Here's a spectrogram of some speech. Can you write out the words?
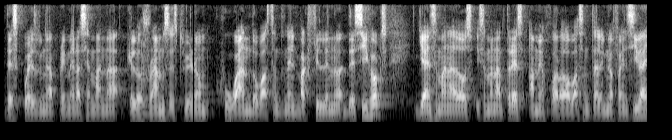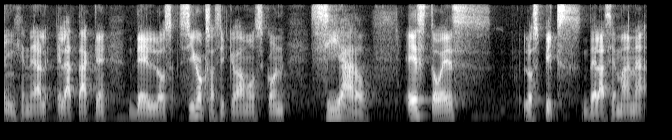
después de una primera semana que los Rams estuvieron jugando bastante en el backfield de Seahawks. Ya en semana 2 y semana 3 ha mejorado bastante la línea ofensiva y en general el ataque de los Seahawks. Así que vamos con Seattle. Esto es los picks de la semana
